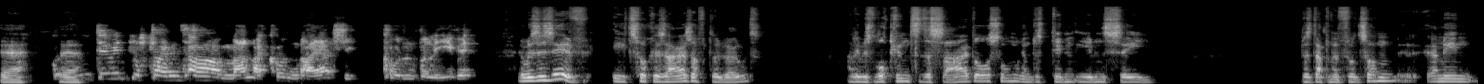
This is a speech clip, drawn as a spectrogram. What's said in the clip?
Yeah, yeah. Doing just driving. Oh man, I couldn't. I actually couldn't believe it. It was as if he took his eyes off the road and he was looking to the side or something and just didn't even see Verstappen in front of him. I mean,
